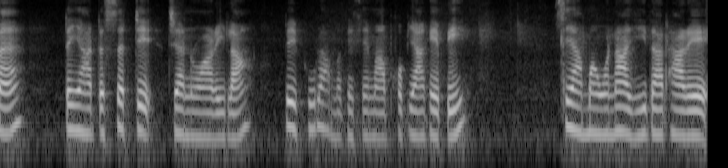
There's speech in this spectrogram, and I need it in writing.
မှန်111ဇန်နဝါရီလပေဖူးလာမဂဇင်းမှာဖော်ပြခဲ့ပြီးဆရာမောင်ဝနရေးသားထားတဲ့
